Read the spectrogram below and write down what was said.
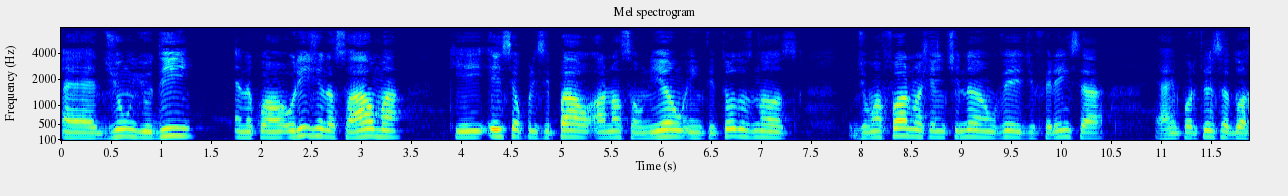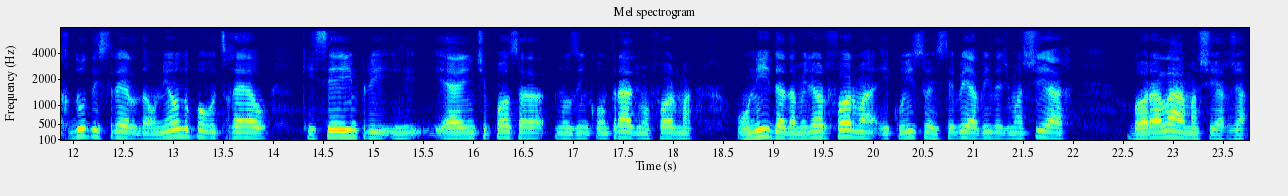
é, de um Yudi eh, com a origem da sua alma, que esse é o principal, a nossa união entre todos nós, de uma forma que a gente não vê diferença a importância do Ahdud Israel, da união do povo de Israel, que sempre a gente possa nos encontrar de uma forma unida, da melhor forma, e com isso receber a vinda de Mashiach. Bora lá, Mashiach já.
